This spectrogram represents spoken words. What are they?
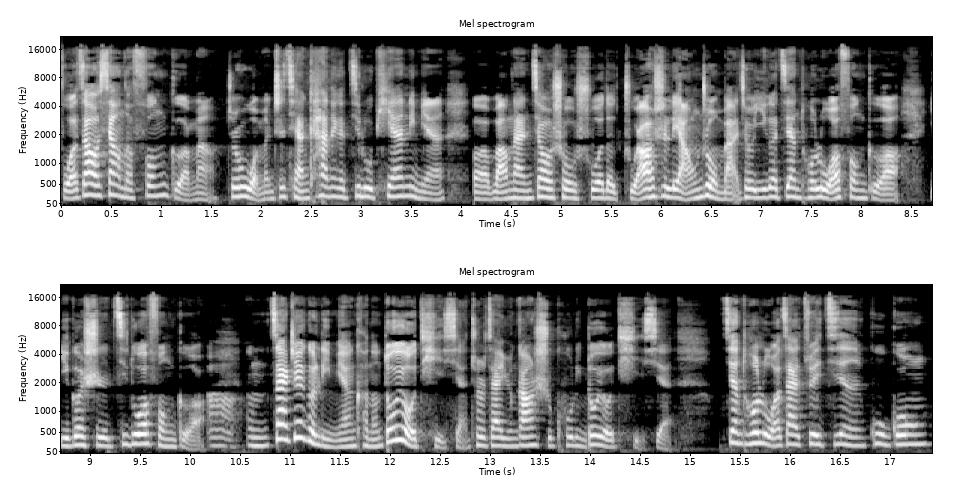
佛造像的风格嘛，就是我们之前看那个纪录片里面，呃，王楠教授说的，主要是两种吧，就一个犍陀罗风格，一个是基多风格。嗯嗯，在这个里面可能都有体现，就是在云冈石窟里都有体现。犍陀罗在最近故宫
